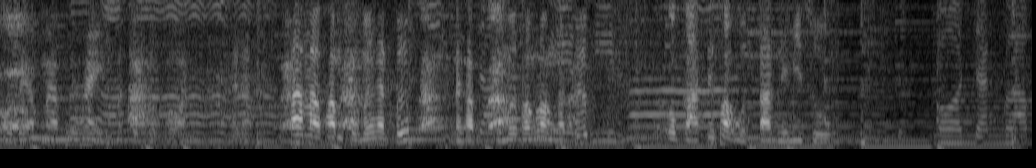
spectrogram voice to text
ออกแบบมาเพื่อให้มันเป็นสะพอนนะครับถ้าเราทำเสมอกันปุ๊บนะครับเสมอท้องร่องกันปุ๊บโอกาสที่ท่ออุดตันนี่มีสูงก็จะกลับ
